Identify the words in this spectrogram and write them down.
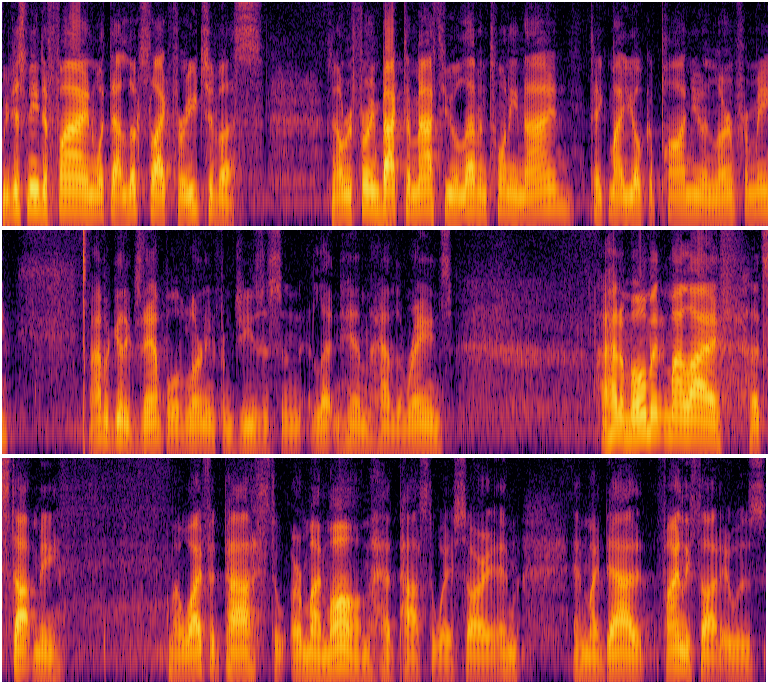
We just need to find what that looks like for each of us. Now, referring back to Matthew 11 29, take my yoke upon you and learn from me. I have a good example of learning from Jesus and letting Him have the reins. I had a moment in my life that stopped me. My wife had passed, or my mom had passed away, sorry, and, and my dad finally thought it was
